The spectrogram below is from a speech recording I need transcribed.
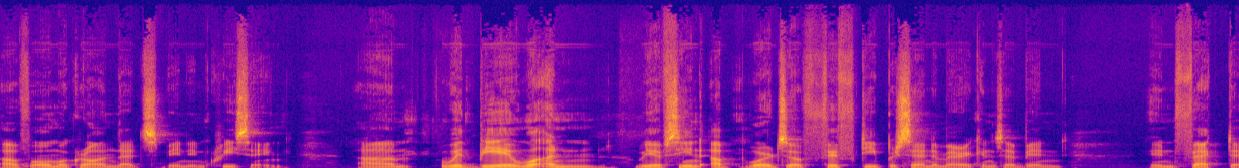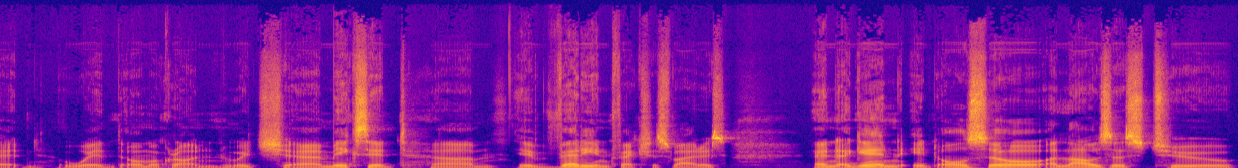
of Omicron that's been increasing. Um, with BA1, we have seen upwards of 50% Americans have been infected with Omicron, which uh, makes it um, a very infectious virus. And again, it also allows us to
